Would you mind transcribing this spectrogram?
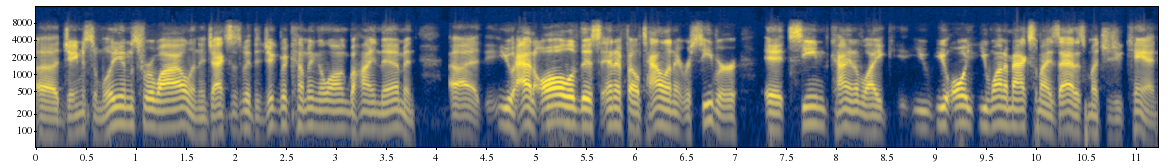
uh, Jameson Williams for a while, and then Jaxon Smith-Njigba coming along behind them, and uh, you had all of this NFL talent at receiver. It seemed kind of like you you all you want to maximize that as much as you can,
